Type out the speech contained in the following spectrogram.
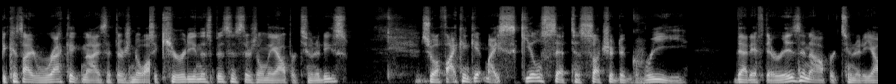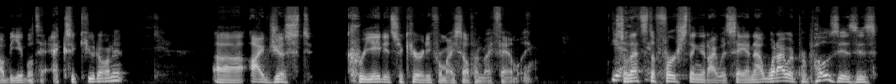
because i recognize that there's no security in this business there's only opportunities. So if i can get my skill set to such a degree that if there is an opportunity, I'll be able to execute on it. Uh, I've just created security for myself and my family. Yeah. So that's the first thing that I would say. And I, what I would propose is, is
